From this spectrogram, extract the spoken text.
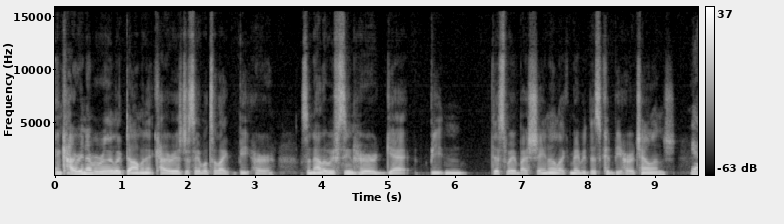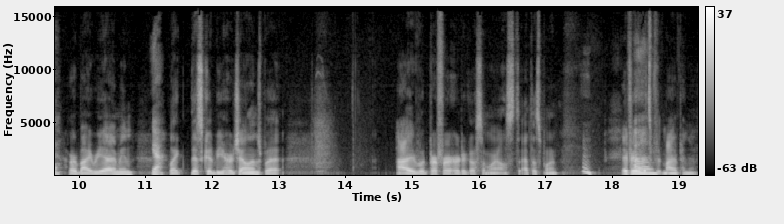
and Kairi never really looked dominant. Kairi is just able to like beat her. So now that we've seen her get beaten this way by Shayna, like maybe this could be her challenge, Yeah. or by Rhea. I mean, Yeah. like this could be her challenge, but I would prefer her to go somewhere else at this point. If it, it's my opinion.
